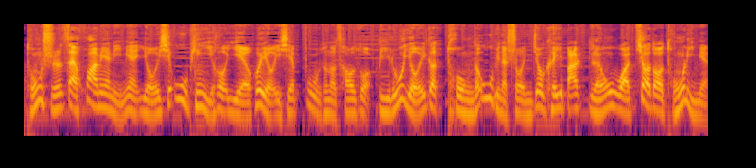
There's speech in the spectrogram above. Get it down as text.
同时在画面里面有一些物品以后，也会有一些不同的操作。比如有一个桶的物品的时候，你就可以把人物啊跳到桶里面，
